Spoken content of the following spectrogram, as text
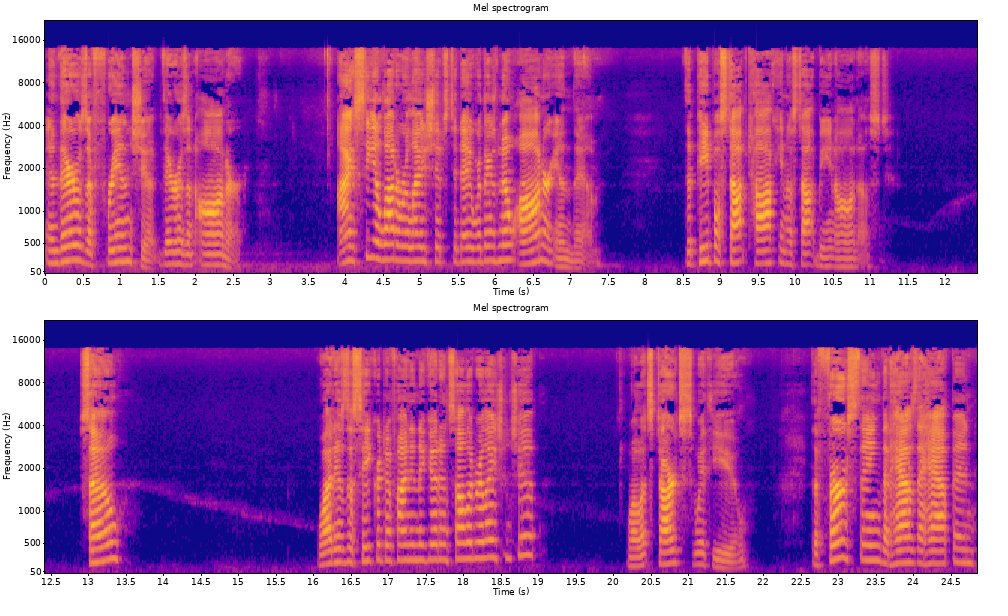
And there is a friendship, there is an honor. I see a lot of relationships today where there's no honor in them the people stop talking and stop being honest. So, what is the secret to finding a good and solid relationship? Well, it starts with you. The first thing that has to happen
